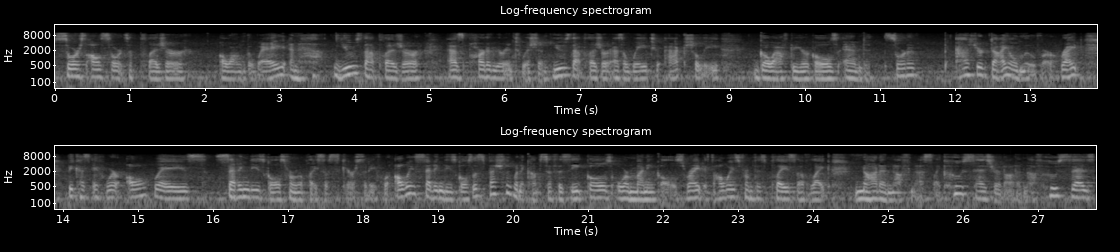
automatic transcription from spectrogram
source all sorts of pleasure along the way and ha- use that pleasure as part of your intuition. Use that pleasure as a way to actually go after your goals and sort of as your dial mover, right? Because if we're always setting these goals from a place of scarcity, if we're always setting these goals, especially when it comes to physique goals or money goals, right? It's always from this place of like not enoughness. Like, who says you're not enough? Who says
